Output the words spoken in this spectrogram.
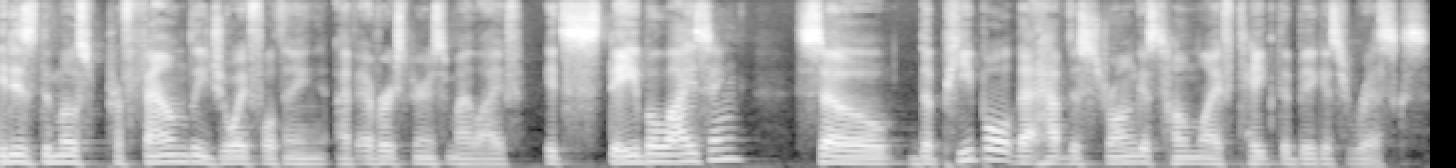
it is the most profoundly joyful thing I've ever experienced in my life. It's stabilizing. So the people that have the strongest home life take the biggest risks.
